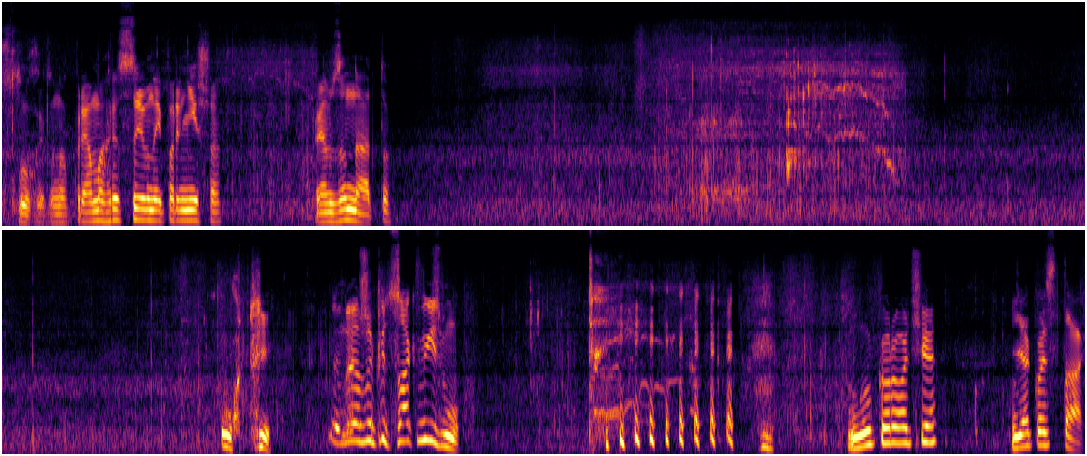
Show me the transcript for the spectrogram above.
Слухайте, ну прям агресивний парніша. Прям занадто. Ух ти! Я даже підсак візьму. ну, коротше, якось так.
